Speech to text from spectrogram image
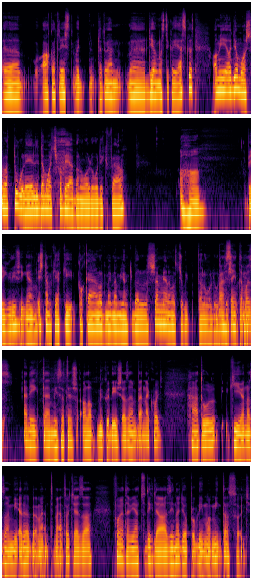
ö, alkatrészt, vagy tehát olyan ö, diagnosztikai eszköz, ami a gyomorsavat túléli, de majd csak a bélben oldódik fel, Aha. Végül is igen. és nem kell kikakálnod, meg nem jön ki belőle semmi, hanem az csak úgy feloldódik. Bár szerintem az kész. elég természetes alapműködése az embernek, hogy hátul kijön az, ami előbb ment. Mert hogyha ez a folyamat nem játszódik le, az egy nagyobb probléma, mint az, hogy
